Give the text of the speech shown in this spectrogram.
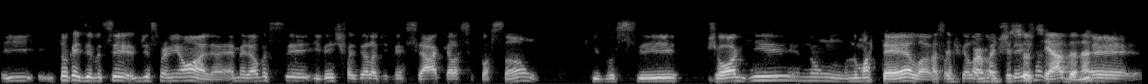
e, então, quer dizer, você disse para mim, olha, é melhor você, em vez de fazer ela vivenciar aquela situação, que você jogue num, numa tela. De forma dissociada, esteja, né? É,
